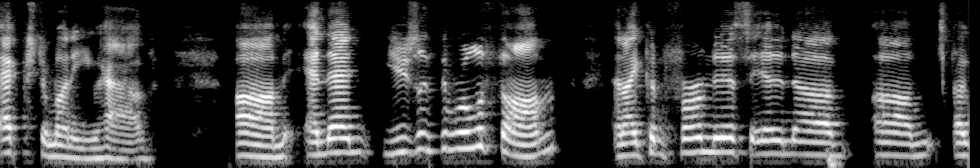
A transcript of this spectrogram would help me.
extra money you have. Um, and then usually the rule of thumb and I confirmed this in uh, um, a,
